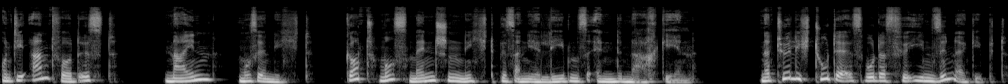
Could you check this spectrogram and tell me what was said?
Und die Antwort ist, nein, muss er nicht. Gott muss Menschen nicht bis an ihr Lebensende nachgehen. Natürlich tut er es, wo das für ihn Sinn ergibt.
